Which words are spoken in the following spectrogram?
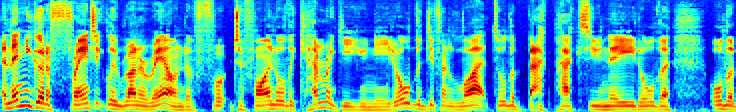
And then you've got to frantically run around to find all the camera gear you need, all the different lights, all the backpacks you need, all the all the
